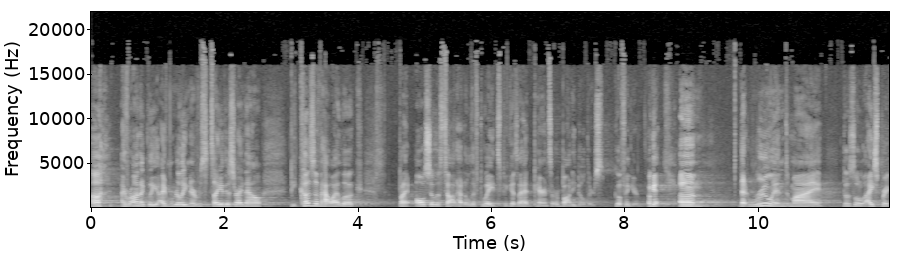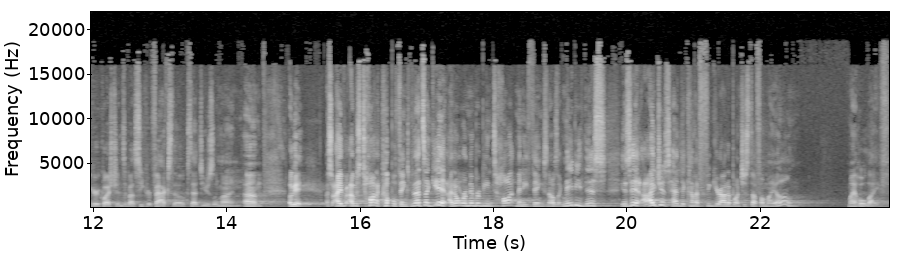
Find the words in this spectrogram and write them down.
Uh, ironically, I'm really nervous to tell you this right now because of how I look, but I also was taught how to lift weights because I had parents that were bodybuilders. Go figure. Okay, um, that ruined my those little icebreaker questions about secret facts, though, because that's usually mine. Um, okay, so I, I, was taught a couple things, but that's like it. I don't remember being taught many things, and I was like, maybe this is it. I just had to kind of figure out a bunch of stuff on my own my whole life.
